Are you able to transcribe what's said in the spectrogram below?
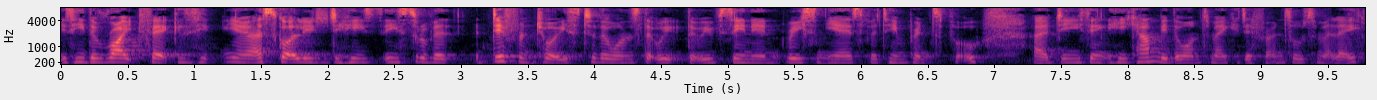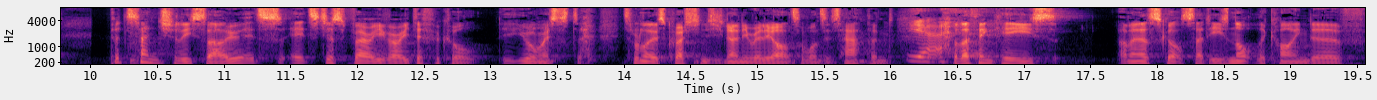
is he the right fit? Because you know, as Scott alluded to, he's he's sort of a, a, different choice to the ones that we that we've seen in recent years for team principal. Uh, do you think he can be the one to make a difference ultimately? Potentially so. It's it's just very very difficult. You almost it's one of those questions you can only really answer once it's happened. Yeah. But I think he's. I mean, as Scott said, he's not the kind of.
